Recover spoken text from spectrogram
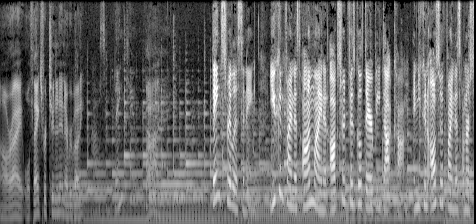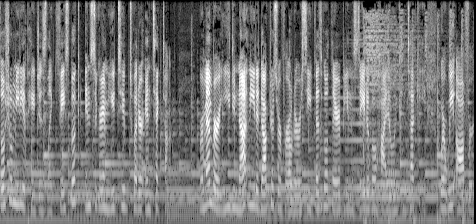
All right. Well, thanks for tuning in, everybody. Awesome. Thank you. Bye. Thanks for listening. You can find us online at oxfordphysicaltherapy.com, and you can also find us on our social media pages like Facebook, Instagram, YouTube, Twitter, and TikTok. Remember, you do not need a doctor's referral to receive physical therapy in the state of Ohio and Kentucky, where we offer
